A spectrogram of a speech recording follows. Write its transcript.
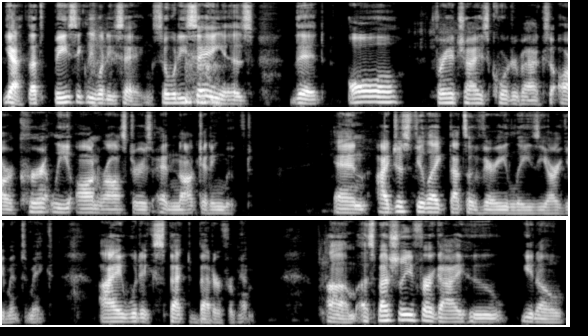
Yeah, that's basically what he's saying. So what he's saying is that all franchise quarterbacks are currently on rosters and not getting moved. And I just feel like that's a very lazy argument to make. I would expect better from him, um, especially for a guy who, you know,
